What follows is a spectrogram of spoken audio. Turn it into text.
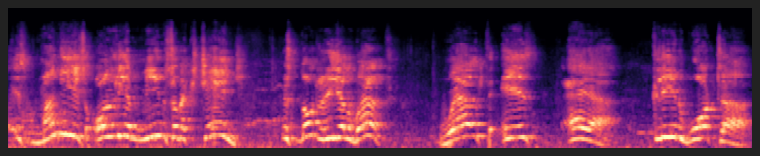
It's, money is only a means of exchange. It's not real wealth. Wealth is air, clean water,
